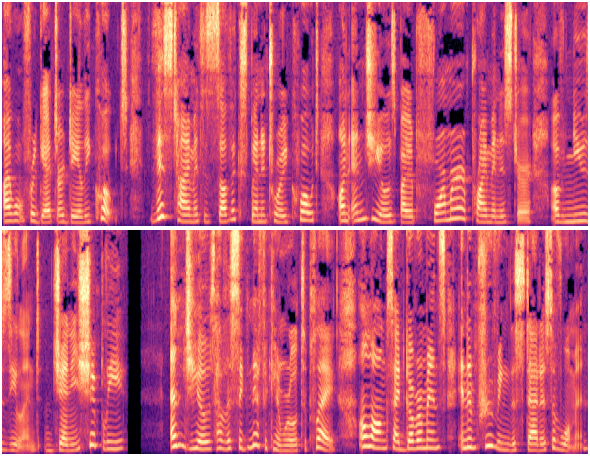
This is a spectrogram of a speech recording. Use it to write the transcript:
I won't forget our daily quote. This time it's a self explanatory quote on NGOs by a former Prime Minister of New Zealand, Jenny Shipley. NGOs have a significant role to play alongside governments in improving the status of women.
